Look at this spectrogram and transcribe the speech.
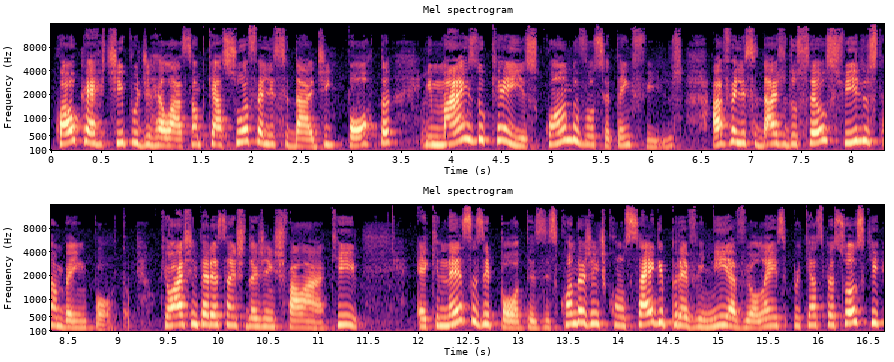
qualquer tipo de relação, porque a sua felicidade importa. E mais do que isso, quando você tem filhos, a felicidade dos seus filhos também importa. O que eu acho interessante da gente falar aqui é que nessas hipóteses, quando a gente consegue prevenir a violência, porque as pessoas que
